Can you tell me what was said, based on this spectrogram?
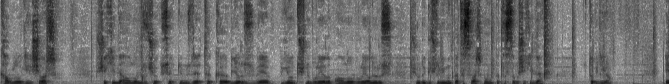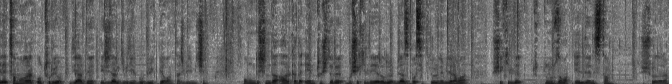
kablo girişi var. Şu şekilde analogumuzu çök, söktüğümüzde takabiliyoruz ve yön tuşunu buraya alıp analogu buraya alıyoruz. Şurada güçlü bir mıknatıs var. Bu mıknatıs da bu şekilde tutabiliyor. Ele tam olarak oturuyor. Diğer denetleyiciler gibi değil. Bu büyük bir avantaj benim için. Onun dışında arkada M tuşları bu şekilde yer alıyor. Biraz basit görünebilir ama bu şekilde tuttuğunuz zaman elleriniz tam şuralara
